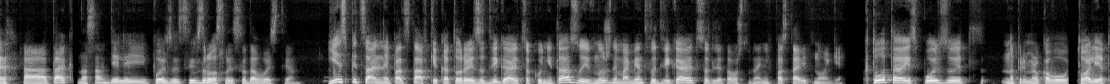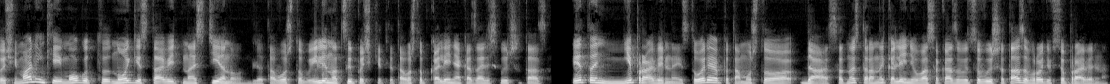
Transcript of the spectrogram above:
а так на самом деле и пользуются и взрослые с удовольствием. Есть специальные подставки, которые задвигаются к унитазу и в нужный момент выдвигаются для того, чтобы на них поставить ноги. Кто-то использует, например, у кого туалет очень маленький, могут ноги ставить на стену для того, чтобы или на цыпочки для того, чтобы колени оказались выше таза. Это неправильная история, потому что, да, с одной стороны, колени у вас оказываются выше таза, вроде все правильно.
